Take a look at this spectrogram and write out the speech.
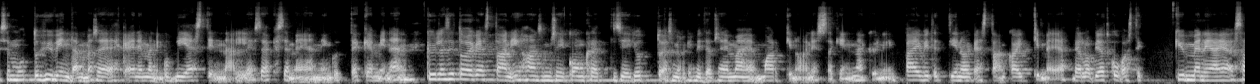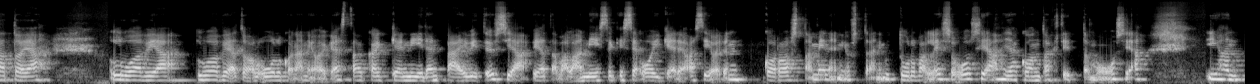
se muuttui hyvin tämmöiseen ehkä enemmän niin kuin viestinnälliseksi se meidän niin kuin tekeminen. Kyllä sitten oikeastaan ihan semmoisia konkreettisia juttuja, esimerkiksi mitä se meidän markkinoinnissakin näkyy, niin päivitettiin oikeastaan kaikki meidän. Meillä on jatkuvasti kymmeniä ja satoja luovia, luovia tuolla ulkona, niin oikeastaan kaikkien niiden päivitys ja, ja tavallaan niissäkin se oikeiden asioiden korostaminen, just tämä niin turvallisuus ja, ja kontaktittomuus ja ihan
